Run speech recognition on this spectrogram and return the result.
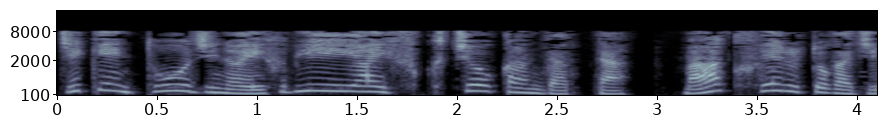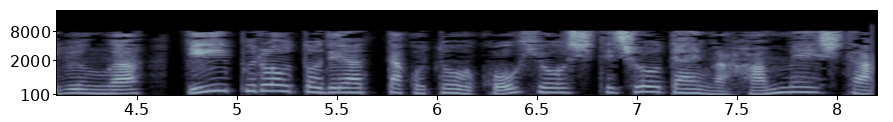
事件当時の FBI 副長官だったマーク・フェルトが自分がディープスロートであったことを公表して正体が判明した。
